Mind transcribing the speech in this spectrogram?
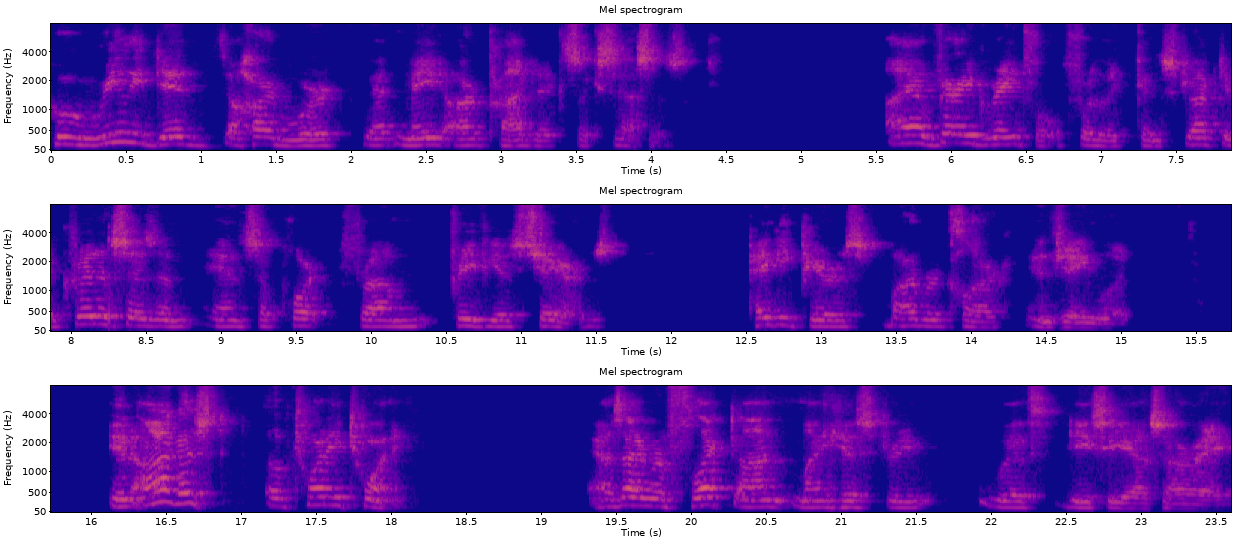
who really did the hard work that made our project successes. I am very grateful for the constructive criticism and support from previous chairs, Peggy Pierce, Barbara Clark, and Jane Wood. In August of 2020, as I reflect on my history with DCSRA,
